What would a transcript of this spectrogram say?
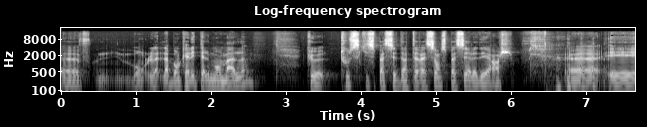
euh, bon la, la banque allait tellement mal que tout ce qui se passait d'intéressant se passait à la DRH. Euh, et,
